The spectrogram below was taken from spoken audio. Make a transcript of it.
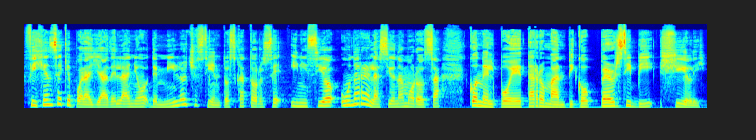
Fíjense que por allá del año de 1814 inició una relación amorosa con el poeta romántico Percy B. Shelley,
